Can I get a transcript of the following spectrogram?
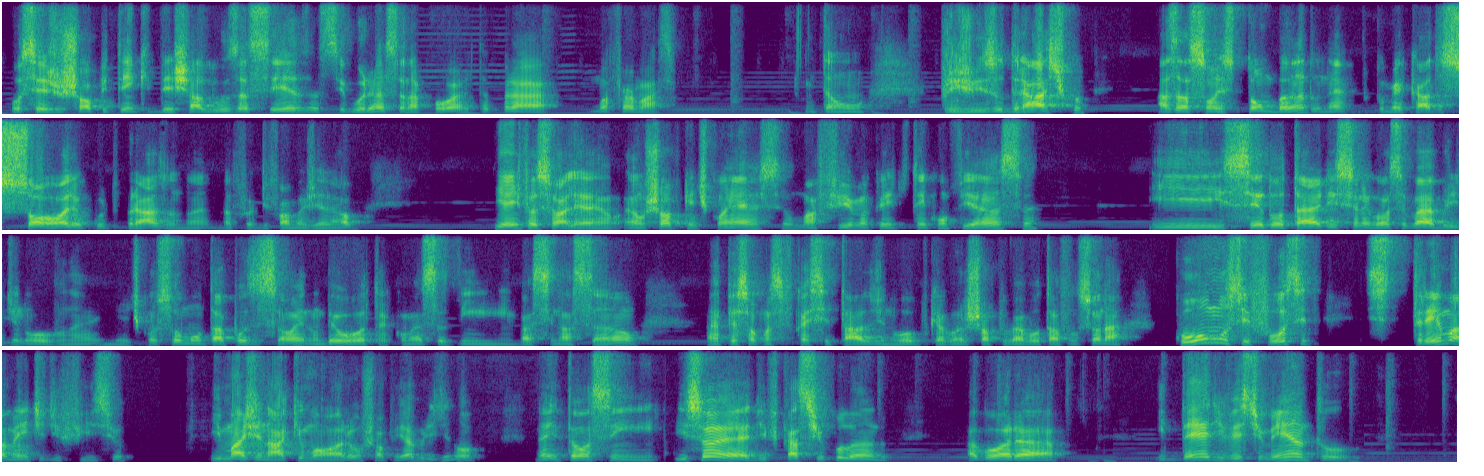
Ou seja, o shopping tem que deixar a luz acesa, segurança na porta para uma farmácia. Então, prejuízo drástico, as ações tombando, né? Porque o mercado só olha o curto prazo, né? De forma geral. E a gente falou assim: olha, é um shopping que a gente conhece, uma firma que a gente tem confiança, e cedo ou tarde esse negócio vai abrir de novo, né? E a gente começou a montar a posição e não deu outra. Começa a vir vacinação, aí o pessoal começa a ficar excitado de novo, porque agora o shopping vai voltar a funcionar. Como se fosse extremamente difícil imaginar que uma hora o shopping ia abrir de novo. Né? Então, assim, isso é de ficar circulando. Agora, ideia de investimento,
